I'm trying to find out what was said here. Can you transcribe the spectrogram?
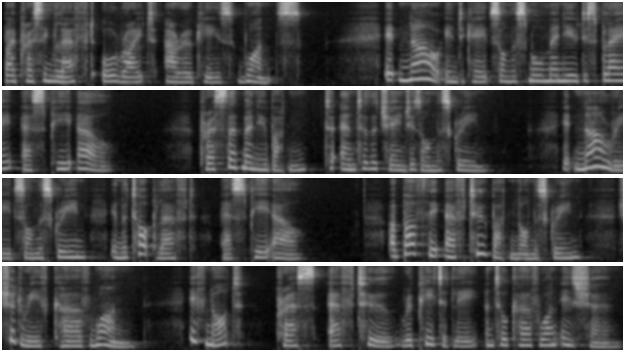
by pressing left or right arrow keys once. It now indicates on the small menu display SPL. Press the menu button to enter the changes on the screen. It now reads on the screen in the top left SPL. Above the F2 button on the screen should read Curve 1. If not, press F2 repeatedly until Curve 1 is shown.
